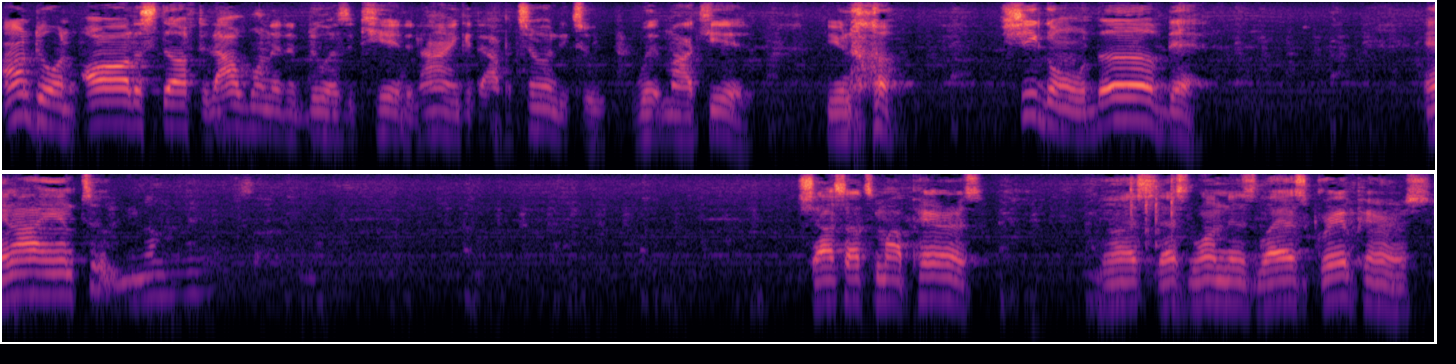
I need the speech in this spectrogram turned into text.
I'm doing all the stuff that I wanted to do as a kid and I didn't get the opportunity to with my kid. You know, she gonna love that. And I am too, you know? Shouts out to my parents know, that's that's London's last grandparents.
